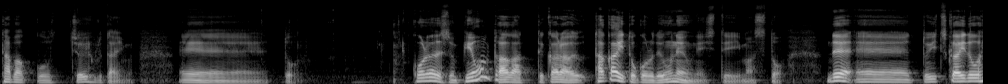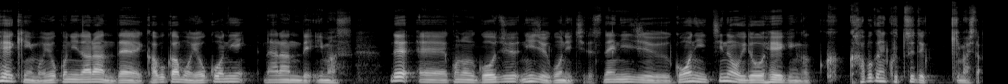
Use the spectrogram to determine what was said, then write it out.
タバコジョイフルタイム。えー、っと、これはですね、ピヨンと上がってから高いところでうねうねしていますと。で、えー、っと、5日移動平均も横に並んで、株価も横に並んでいます。で、えー、この50 25日ですね、25日の移動平均が株価にくっついてきました。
